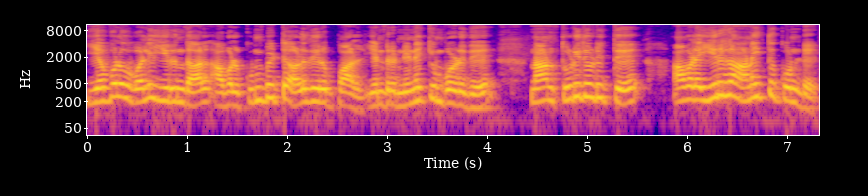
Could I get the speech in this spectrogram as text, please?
எவ்வளவு வலி இருந்தால் அவள் கும்பிட்டு அழுதிருப்பாள் என்று நினைக்கும் பொழுது நான் துடிதுடித்து அவளை இறுக அணைத்து கொண்டேன்.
